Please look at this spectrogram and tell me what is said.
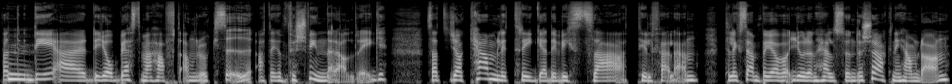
För Mm. Det är det jobbigaste med att ha haft anorexi, att den försvinner aldrig. Så att jag kan bli triggad i vissa tillfällen. Till exempel jag gjorde en hälsoundersökning häromdagen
